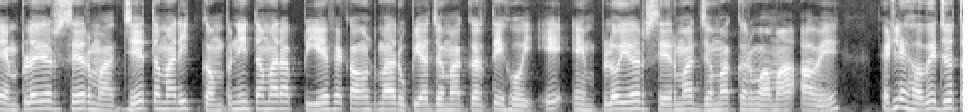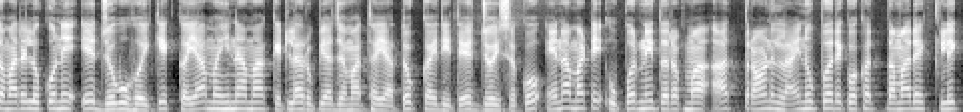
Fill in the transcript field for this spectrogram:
એમ્પ્લોયર શેરમાં જે તમારી કંપની તમારા પીએફ એકાઉન્ટમાં રૂપિયા જમા કરતી હોય એ એમ્પ્લોયર શેરમાં જમા કરવામાં આવે. એટલે હવે જો તમારે લોકોને એ જોવું હોય કે કયા મહિનામાં કેટલા રૂપિયા જમા થયા, તો કઈ રીતે જોઈ શકો? એના માટે ઉપરની તરફમાં આ ત્રણ લાઇન ઉપર એક વખત તમારે ક્લિક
